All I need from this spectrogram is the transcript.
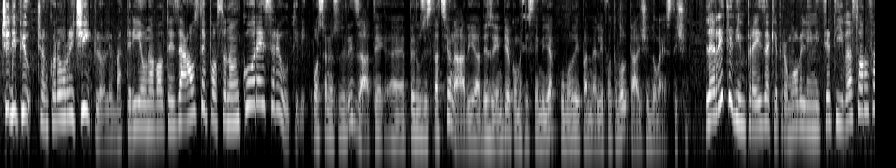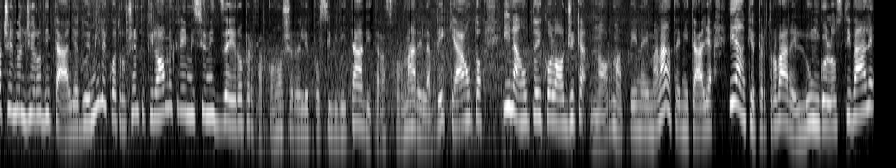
C'è di più, c'è ancora un riciclo, le batterie una volta esauste possono ancora essere utili. Possono essere utilizzate eh, per usi stazionari, ad esempio come sistemi di accumulo dei pannelli fotovoltaici domestici. La rete di impresa che promuove l'iniziativa sta facendo il giro d'Italia, 2400 km e emissioni zero per far conoscere le possibilità di trasformare la vecchia auto in auto ecologica, norma appena emanata in Italia, e anche per trovare lungo lo stivale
